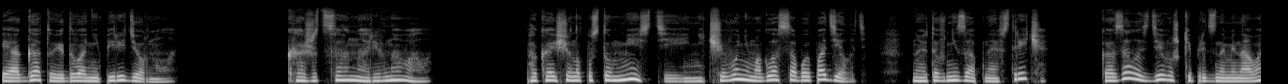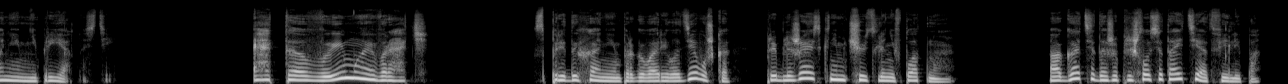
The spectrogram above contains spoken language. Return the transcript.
и Агату едва не передернула. Кажется, она ревновала. Пока еще на пустом месте и ничего не могла с собой поделать, но эта внезапная встреча казалась девушке предзнаменованием неприятностей. «Это вы мой врач?» С придыханием проговорила девушка, приближаясь к ним чуть ли не вплотную. Агате даже пришлось отойти от Филиппа,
